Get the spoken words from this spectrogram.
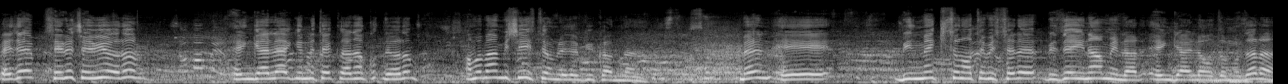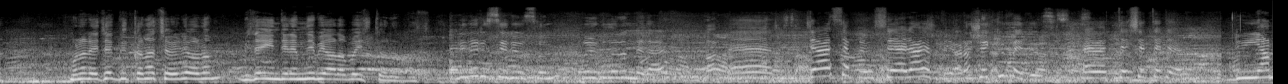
Recep seni seviyorum. Engeller Günü'nü tekrardan kutluyorum. Ama ben bir şey istiyorum Recep Gürkan'dan. Ben eee binmek için otobüslere bize inanmıyorlar engelli olduğumuza da. Bunu Recep Gürkan'a söylüyorum. Bize indirimli bir araba istiyoruz biz. Neler hissediyorsun? Duyguların neler? Ee, yapıyorum. Teşekkür mü ediyorsun? Evet, teşekkür ederim. Dünyam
